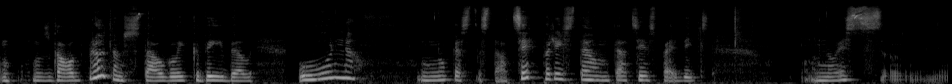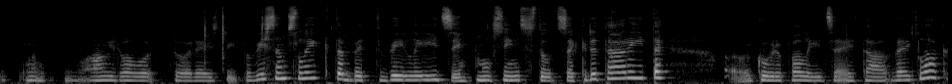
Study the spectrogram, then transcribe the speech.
un uz galda, protams, stāv glika bībeli. Un, nu, kas tas tāds ir par izdevumu, tāds iespaidīgs. Nu, es, man angļu valoda toreiz bija pavisam slikta, bet bija līdzi mūsu institūta sekretārīte, kura palīdzēja tā veiklāk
